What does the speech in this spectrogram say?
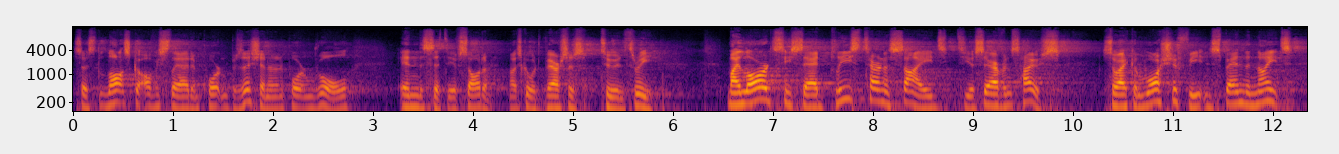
So Lot's got obviously an important position, and an important role in the city of Sodom. Let's go to verses 2 and 3. My lords, he said, please turn aside to your servant's house so I can wash your feet and spend the night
